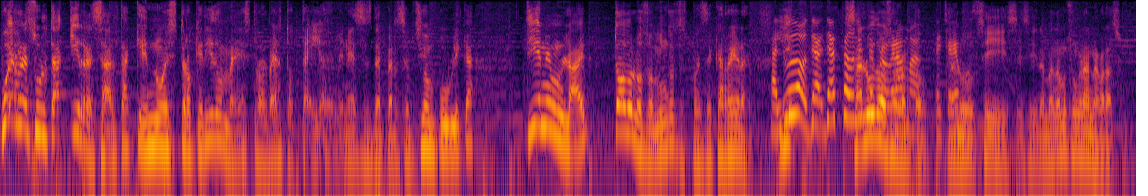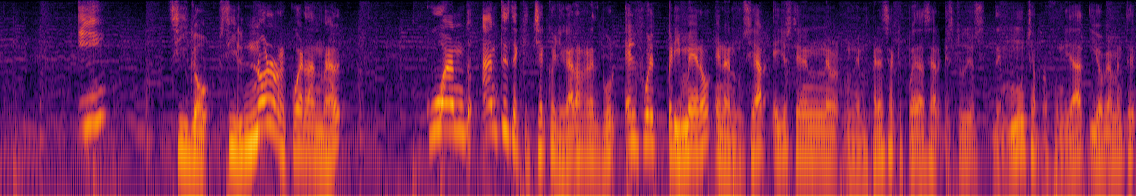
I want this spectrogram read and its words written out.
Pues resulta y resalta que nuestro querido maestro Alberto Tello de Meneses de Percepción Pública tiene un live todos los domingos después de carrera. Saludos, ya, ya está en Saludos, este programa. Alberto. Te Saludos, queremos. sí, sí, sí, le mandamos un gran abrazo. Y si, lo, si no lo recuerdan mal, cuando, antes de que Checo llegara a Red Bull, él fue el primero en anunciar. Ellos tienen una, una empresa que puede hacer estudios de mucha profundidad y obviamente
